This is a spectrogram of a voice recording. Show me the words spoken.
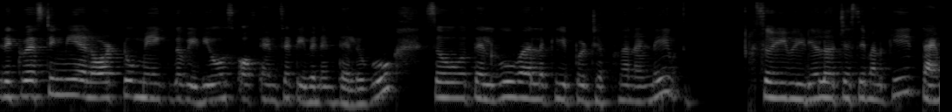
requesting me a lot to make the videos of MSET even in Telugu So Telugu వాళ్ళకి ఇప్పుడు చెప్తున్నానండి సో ఈ వీడియోలో వచ్చేసి మనకి టైం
